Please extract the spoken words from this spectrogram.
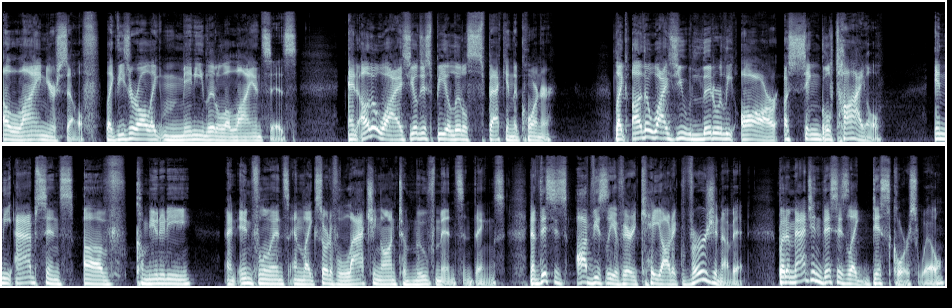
align yourself. Like these are all like mini little alliances. And otherwise, you'll just be a little speck in the corner. Like otherwise, you literally are a single tile in the absence of community and influence and like sort of latching on to movements and things. Now, this is obviously a very chaotic version of it, but imagine this is like discourse, Will,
